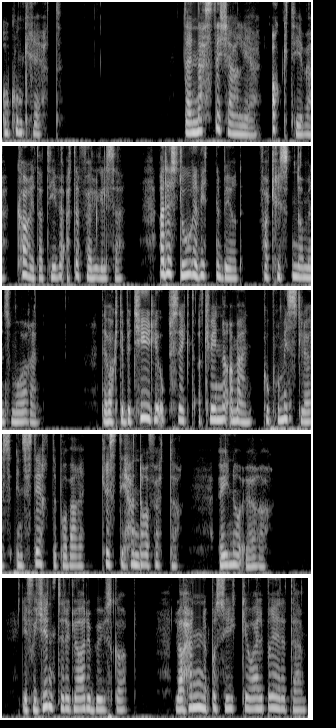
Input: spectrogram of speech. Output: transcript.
og konkret. Den nestekjærlige, aktive, karitative etterfølgelse er det store vitnebyrd fra kristendommens morgen. Det vakte betydelig oppsikt at kvinner og menn kompromissløst insisterte på å være Kristi hender og føtter, øyne og ører. De forkynte det glade budskap, la hendene på syke og helbredet dem,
